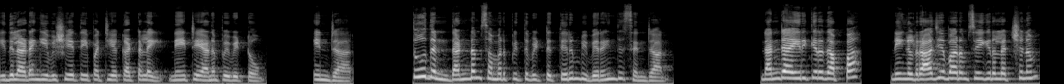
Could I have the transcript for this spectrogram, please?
இதில் அடங்கிய விஷயத்தை பற்றிய கட்டளை நேற்றே அனுப்பிவிட்டோம் என்றார். தூதன் தண்டம் சமர்ப்பித்துவிட்டு திரும்பி விரைந்து சென்றான். நன்றாயிருக்கிறது அப்பா. நீங்கள் ராஜ்யபாரம் செய்கிற லட்சணம்.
